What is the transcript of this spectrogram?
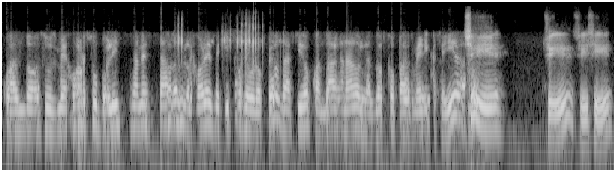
Cuando sus mejores futbolistas han estado en los mejores equipos europeos, ha sido cuando ha ganado las dos Copas América seguidas. ¿no? Sí, sí, sí, sí.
